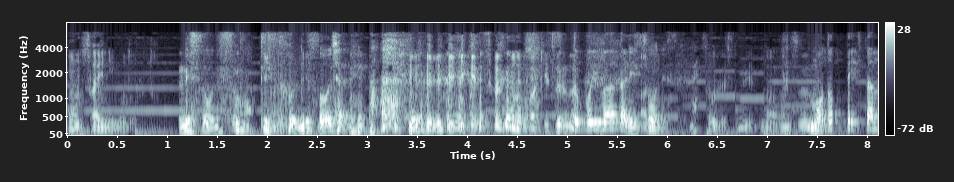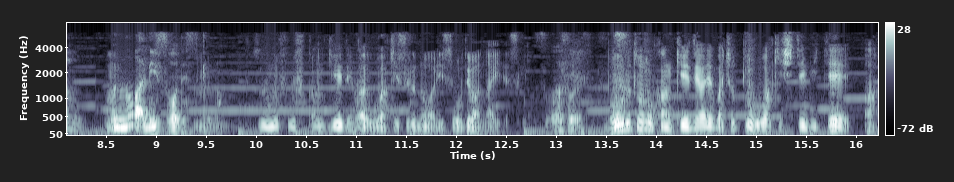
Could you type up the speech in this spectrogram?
と。本妻に戻るあ理想です。理想、理想じゃねえな。と。そうまあ浮気するのはずっと V1 が理想ですよね。そうですね。まあ、普通の。戻ってきたのは理想ですけど。うん普通の夫婦関係では浮気するのは理想ではないですけど。そうそうです。ボールとの関係であれば、ちょっと浮気してみて、あ、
